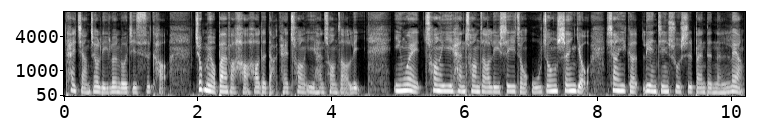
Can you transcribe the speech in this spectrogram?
太讲究理论逻辑思考，就没有办法好好的打开创意和创造力。因为创意和创造力是一种无中生有，像一个炼金术士般的能量。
